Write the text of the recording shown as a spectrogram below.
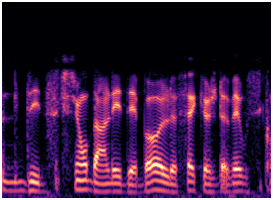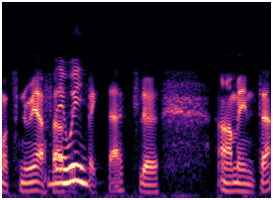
des discussions dans les débats, le fait que je devais aussi continuer à faire des spectacles en même temps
